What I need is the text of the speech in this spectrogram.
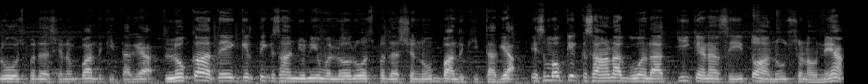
ਰੋਸ ਪ੍ਰਦਰਸ਼ਨ ਬੰਦ ਕੀਤਾ ਗਿਆ। ਲੋਕਾਂ ਅਤੇ ਕਿਰਤੀ ਕਿਸਾਨ ਯੂਨੀਅਨ ਵੱਲੋਂ ਰੋਸ ਪ੍ਰਦਰਸ਼ਨ ਨੂੰ ਬੰਦ ਕੀਤਾ ਗਿਆ। ਇਸ ਮੌਕੇ ਕਿਸਾਨ ਆਗੂਆਂ ਦਾ ਕੀ ਕਹਿਣਾ ਸੀ, ਤੁਹਾਨੂੰ ਸੁਣਾਉਂਦੇ ਹਾਂ।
